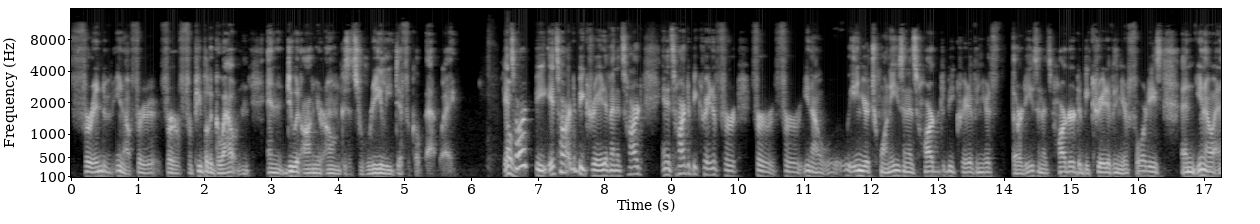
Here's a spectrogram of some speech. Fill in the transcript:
for indiv- you know for for for people to go out and and do it on your own because it's really difficult that way. It's Oh. hard to be it's hard to be creative and it's hard and it's hard to be creative for for for you know in your 20s and it's harder to be creative in your 30s and it's harder to be creative in your 40s and you know and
